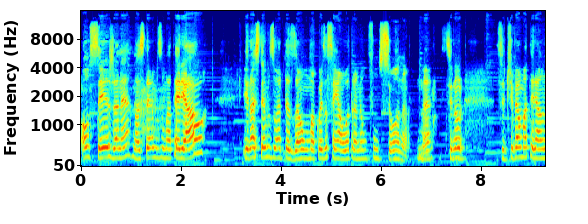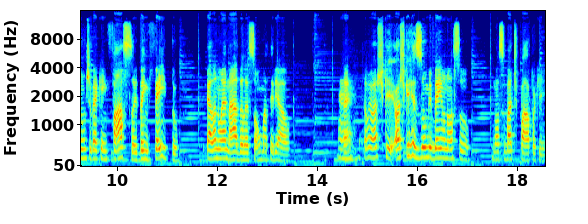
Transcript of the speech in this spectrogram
Ou seja, né, nós temos o material e nós temos o artesão, uma coisa sem a outra não funciona, né? Se não se tiver o um material e não tiver quem faça bem feito, ela não é nada, ela é só um material. É. Né? Então eu acho que eu acho que resume bem o nosso nosso bate-papo aqui.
